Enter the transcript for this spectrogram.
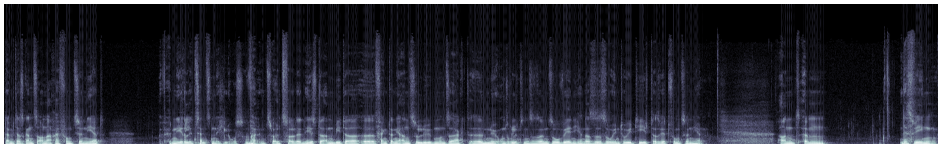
damit das Ganze auch nachher funktioniert, werden ihre Lizenzen nicht los, weil im Zollzoll der nächste Anbieter äh, fängt dann ja an zu lügen und sagt, äh, nö, unsere Lizenzen sind so wenig und das ist so intuitiv, das wird funktionieren. Und ähm, deswegen,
